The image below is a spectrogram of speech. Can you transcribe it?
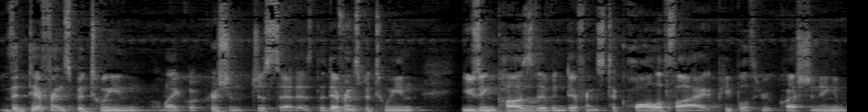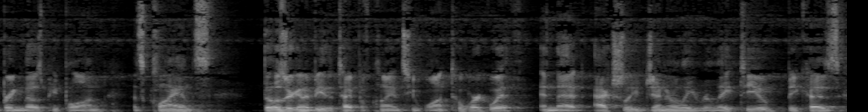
the difference between, like what Christian just said, is the difference between using positive indifference to qualify people through questioning and bring those people on as clients, those are going to be the type of clients you want to work with and that actually generally relate to you because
